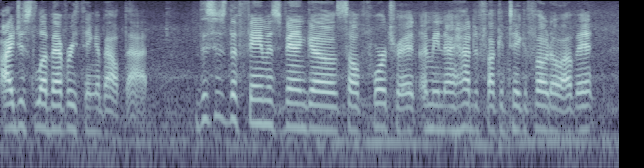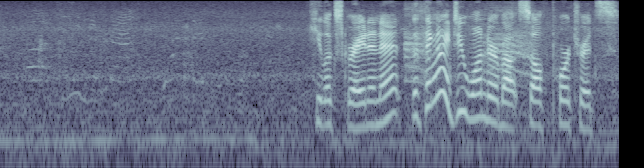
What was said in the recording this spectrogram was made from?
I just love everything about that. This is the famous Van Gogh self-portrait. I mean, I had to fucking take a photo of it. He looks great in it. The thing I do wonder about self-portraits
